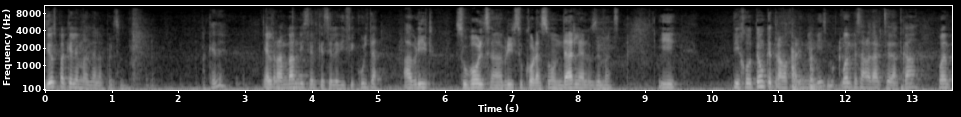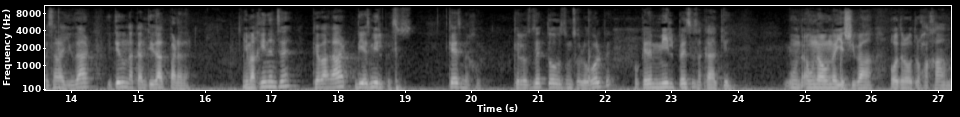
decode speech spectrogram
Dios, ¿para qué le manda a la persona? ¿Para qué? El Rambam dice el que se le dificulta abrir su bolsa, abrir su corazón, darle a los demás. Y dijo, tengo que trabajar en mí mismo, voy a empezar a darse de acá, voy a empezar a ayudar y tiene una cantidad para dar. Imagínense que va a dar 10 mil pesos. ¿Qué es mejor? ¿Que los dé todos de un solo golpe o que dé mil pesos a cada quien? Una, una, una yeshiva, otro, otro hajam.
